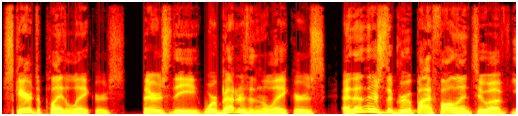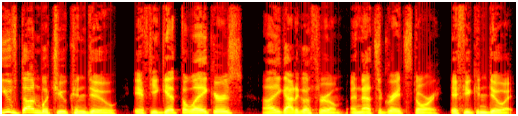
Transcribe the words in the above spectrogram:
scared to play the Lakers. There's the we're better than the Lakers. And then there's the group I fall into of you've done what you can do. If you get the Lakers, you got to go through them. And that's a great story if you can do it.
